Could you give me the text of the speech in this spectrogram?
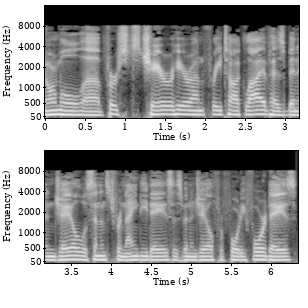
normal uh, first chair here on Free Talk Live has been in jail, was sentenced for 90 days, has been in jail for 44 days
